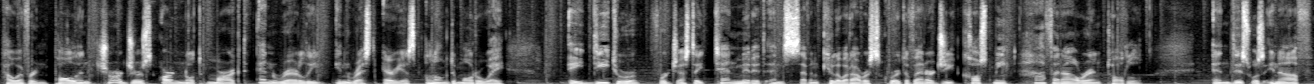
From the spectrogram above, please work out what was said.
however in Poland chargers are not marked and rarely in rest areas along the motorway. A detour for just a 10 minute and 7 kilowatt hour squirt of energy cost me half an hour in total. And this was enough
